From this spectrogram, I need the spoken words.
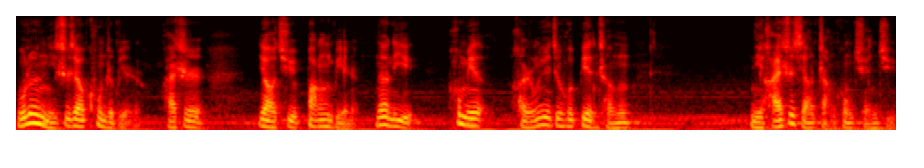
无论你是要控制别人，还是要去帮别人，那你后面很容易就会变成你还是想掌控全局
